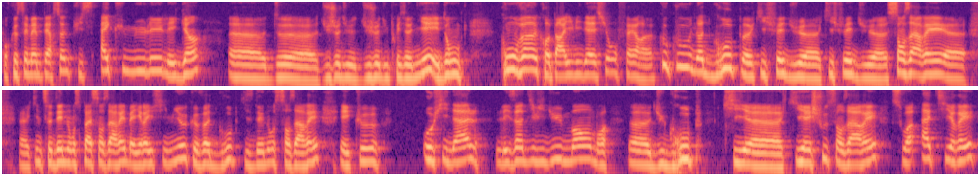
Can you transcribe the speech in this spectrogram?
pour que ces mêmes personnes puissent accumuler les gains de, du, jeu du, du, jeu du prisonnier. Et donc convaincre par élimination, faire euh, coucou notre groupe euh, qui fait du, euh, qui fait du sans arrêt, qui ne se dénonce pas sans arrêt, bah, il réussit mieux que votre groupe qui se dénonce sans arrêt et que au final les individus membres du groupe qui, qui échouent sans arrêt soient attirés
